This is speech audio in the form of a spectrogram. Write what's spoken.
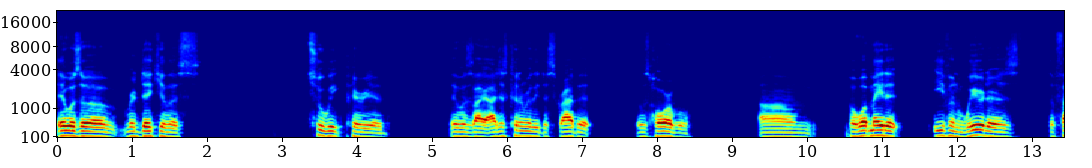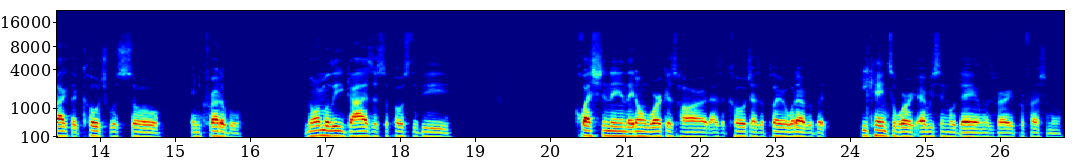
It was a ridiculous two week period. It was like i just couldn't really describe it. It was horrible. Um but what made it even weirder is the fact that coach was so incredible. Normally guys are supposed to be questioning. They don't work as hard as a coach as a player whatever but he came to work every single day and was very professional.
